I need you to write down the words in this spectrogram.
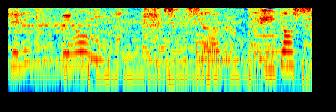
做之前流浪，剩下的未表示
